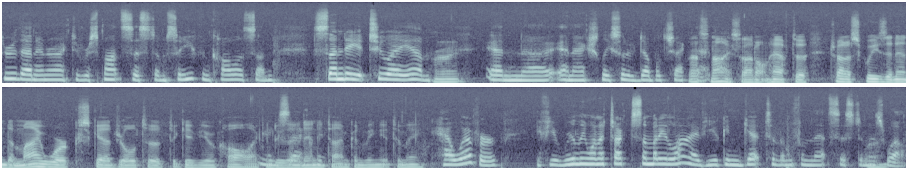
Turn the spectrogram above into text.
through that interactive response system. So you can call us on Sunday at 2 a.m. Right. and uh, and actually sort of double check That's that. nice. I don't have to try to squeeze it into my work schedule to, to give you a call. I can do that Exactly. anytime convenient to me. However, if you really want to talk to somebody live, you can get to them from that system as well.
